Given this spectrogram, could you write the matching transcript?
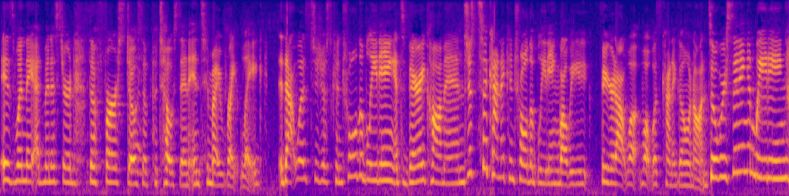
is when they administered the first dose of Pitocin into my right leg that was to just control the bleeding. It's very common just to kind of control the bleeding while we figured out what, what was kind of going on. So we're sitting and waiting.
